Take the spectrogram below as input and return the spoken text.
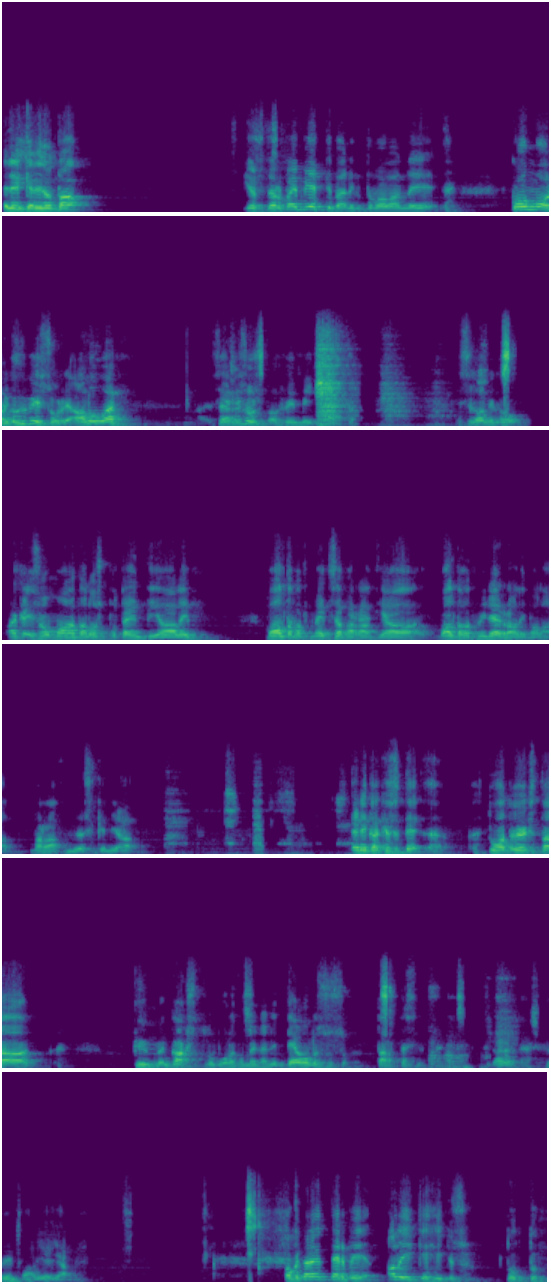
Eli niin, tota, jos sitä rupeaa miettimään, niin, tavallaan, niin Kongo on niin hyvin suuri alue, sen resurssit on hyvin mittavat. Sillä on niin aika iso maatalouspotentiaali, valtavat metsävarat ja valtavat mineraalivarat myöskin. Ja ennen kaikkea se 1900 10-20-luvulla, kun mennään, niin teollisuus tarvitsisi hyvin paljon. Ja onko tämä termi alikehitys tuttu?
